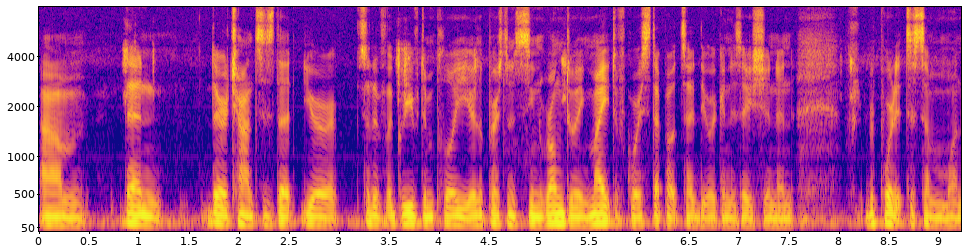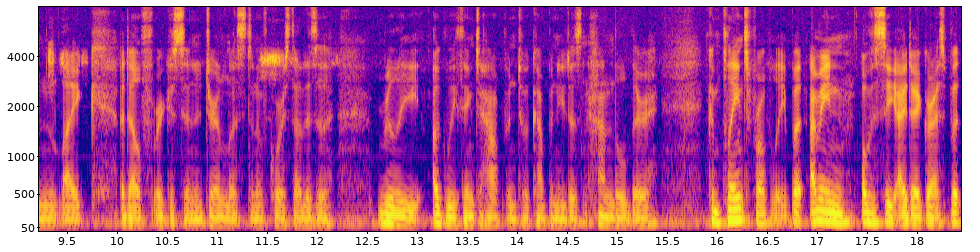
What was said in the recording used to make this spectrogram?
um, then there are chances that your sort of aggrieved employee or the person who's seen wrongdoing might, of course, step outside the organization and report it to someone like Adele Ferguson, a journalist. And of course, that is a really ugly thing to happen to a company who doesn't handle their complaints properly. But I mean, obviously, I digress. But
